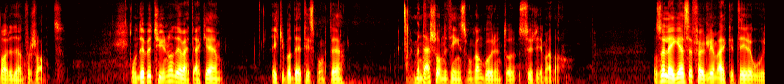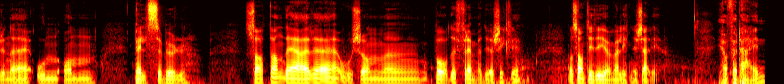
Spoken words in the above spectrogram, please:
bare den forsvant. Om det betyr noe, det vet jeg ikke. Ikke på det tidspunktet. Men det er sånne ting som kan gå rundt og surre i meg da. Og så legger jeg selvfølgelig merke til ordene ond ånd, Belsebull, Satan. Det er eh, ord som eh, både fremmedgjør skikkelig, og samtidig gjør meg litt nysgjerrig. Ja, for det er en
